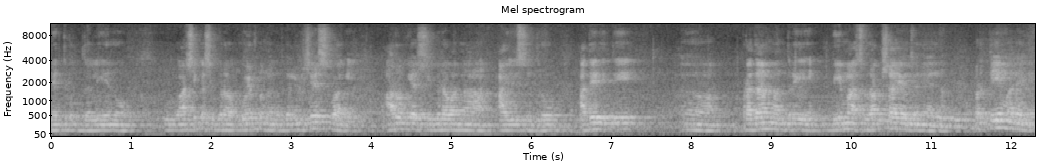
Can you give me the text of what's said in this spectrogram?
ನೇತೃತ್ವದಲ್ಲಿ ಏನು ವಾರ್ಷಿಕ ಶಿಬಿರ ಕುವೆಂಪು ನಗರದಲ್ಲಿ ವಿಶೇಷವಾಗಿ ಆರೋಗ್ಯ ಶಿಬಿರವನ್ನು ಆಯೋಜಿಸಿದ್ರು. ಅದೇ ರೀತಿ ಪ್ರಧಾನ ಪ್ರಧಾನಮಂತ್ರಿ ಭೀಮಾ ಸುರಕ್ಷಾ ಯೋಜನೆಯನ್ನು ಪ್ರತಿ ಮನೆಗೆ,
